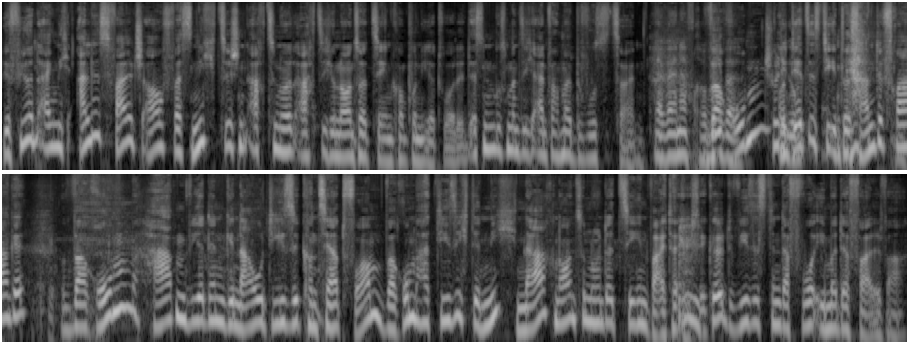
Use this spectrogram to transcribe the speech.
wir führen eigentlich alles falsch auf, was nicht zwischen 1880 und 1910 komponiert wurde. Dessen muss man sich einfach mal bewusst sein. Herr Werner, Frau Warum? Und jetzt ist die interessante Frage, warum haben wir denn genau diese Konzertform? Warum hat die sich denn nicht nach 1910 weiterentwickelt, wie es denn davor immer der Fall war?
